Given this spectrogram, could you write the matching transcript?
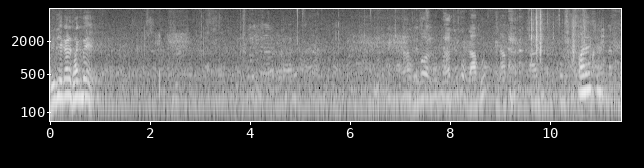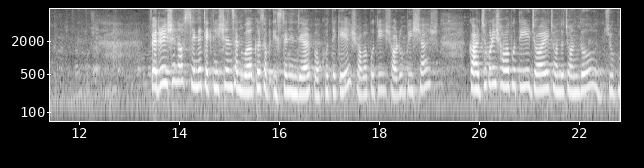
দিদি এখানে থাকবে? Federation of cine technicians and workers of eastern ইন্ডিয়ার পক্ষ থেকে সভাপতি স্বরূপ বিশ্বাস, কার্যকরী সভাপতি জয় চন্দ্রচন্দ্র যুগ্ম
